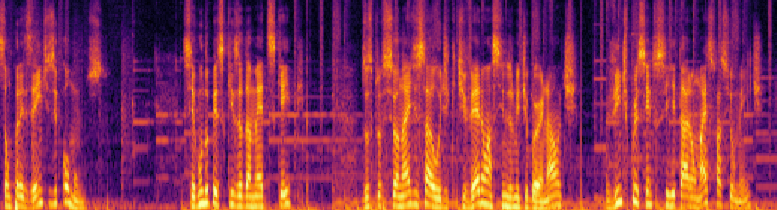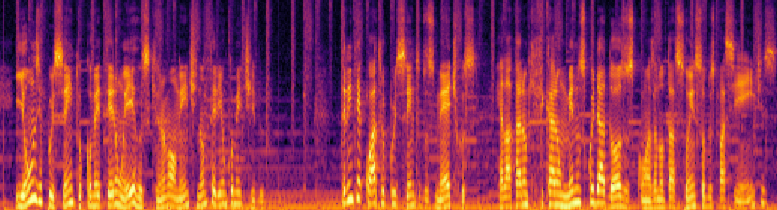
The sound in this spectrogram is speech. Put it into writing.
são presentes e comuns. Segundo pesquisa da Medscape, dos profissionais de saúde que tiveram a síndrome de burnout, 20% se irritaram mais facilmente e 11% cometeram erros que normalmente não teriam cometido. 34% dos médicos relataram que ficaram menos cuidadosos com as anotações sobre os pacientes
